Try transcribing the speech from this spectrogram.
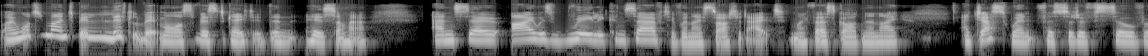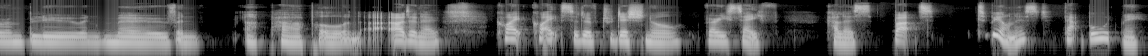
But I wanted mine to be a little bit more sophisticated than his somehow. And so I was really conservative when I started out my first garden. And I, I just went for sort of silver and blue and mauve and uh, purple and uh, I don't know, quite, quite sort of traditional very safe colours. But to be honest, that bored me.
